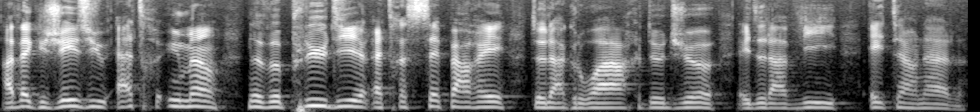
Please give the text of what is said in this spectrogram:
Avec Jésus, être humain ne veut plus dire être séparé de la gloire de Dieu et de la vie éternelle.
